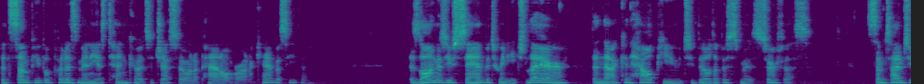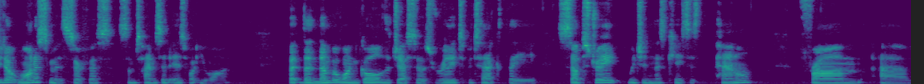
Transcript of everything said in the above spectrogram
but some people put as many as 10 coats of gesso on a panel or on a canvas even. As long as you sand between each layer, then that can help you to build up a smooth surface. Sometimes you don't want a smooth surface, sometimes it is what you want. But the number one goal of the gesso is really to protect the substrate, which in this case is the panel, from um,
